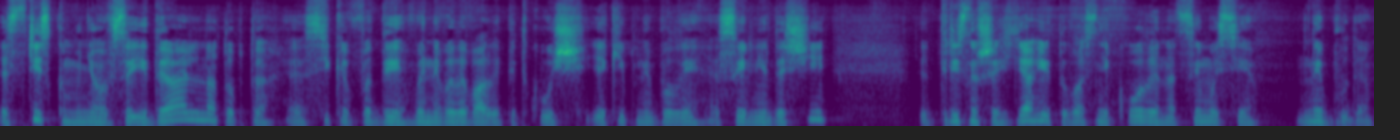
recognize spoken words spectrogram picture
З тріском у нього все ідеально, тобто скільки води ви не виливали під кущ, які б не були сильні дощі, тріснувших ягід у вас ніколи на цимусі не буде,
